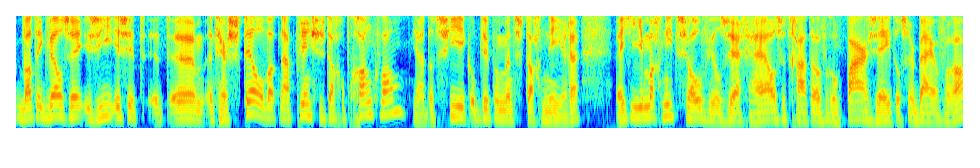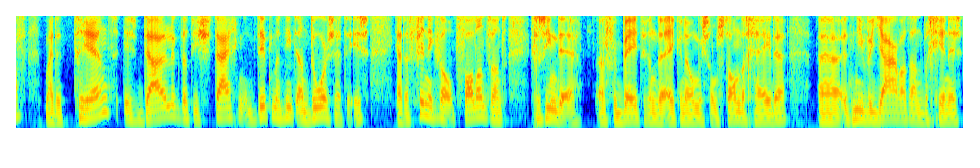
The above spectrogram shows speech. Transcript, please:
wat ik wel zie is het, het, um, het, herstel wat na Prinsjesdag op gang kwam. Ja, dat zie ik op dit moment stagneren. Weet je, je mag niet zoveel zeggen hè, als het gaat over een paar zetels erbij of eraf. Maar de trend is duidelijk dat die stijging op dit moment niet aan doorzetten is. Ja, dat vind ik wel opvallend, want gezien de uh, verbeterende economische omstandigheden... Uh, het nieuwe jaar wat aan het begin is...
